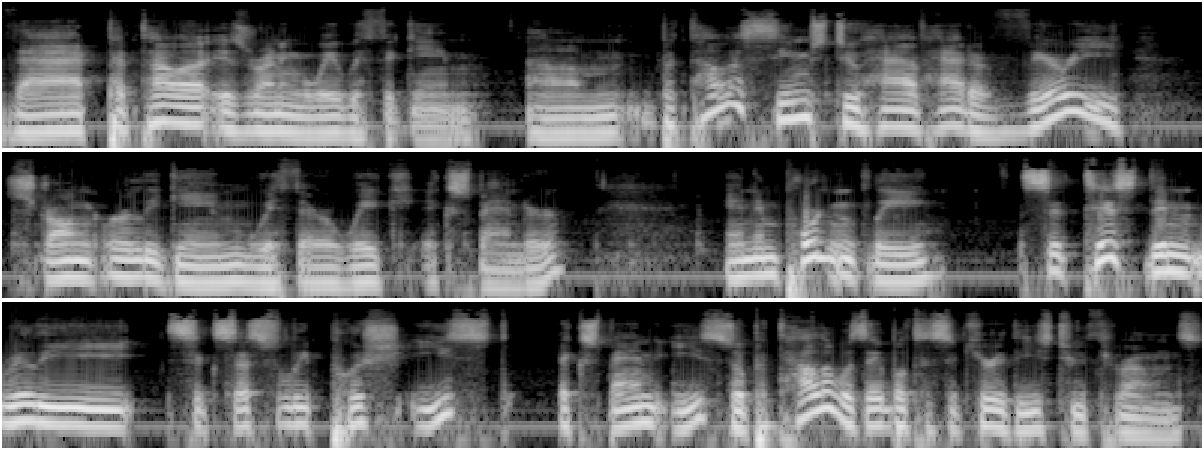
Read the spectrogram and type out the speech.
that Patala is running away with the game. Um, Patala seems to have had a very strong early game with their Wake expander. And importantly, C'tis didn't really successfully push east, expand east, so Patala was able to secure these two thrones.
